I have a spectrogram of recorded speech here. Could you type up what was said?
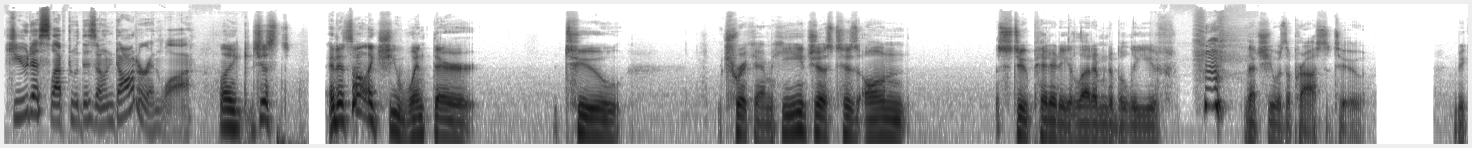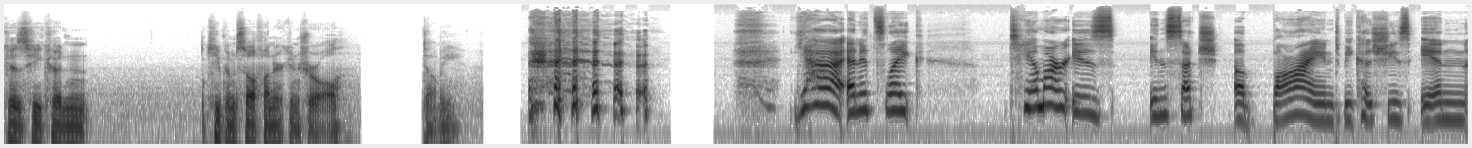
Judah slept with his own daughter in law. Like, just. And it's not like she went there to trick him. He just, his own stupidity led him to believe that she was a prostitute because he couldn't keep himself under control. Dummy. yeah, and it's like Tamar is in such a bind because she's in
